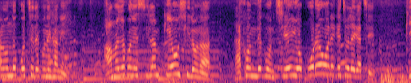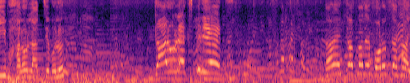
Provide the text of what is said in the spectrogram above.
আনন্দ করছে দেখুন এখানে। আমরা যখন এসেছিলাম, কেউ ছিল না। এখন দেখুন, সেই ওপরেও অনেকে চলে গেছে। কি ভালো লাগছে বলুন। দারুণ এক্সপিরিয়েন্স তারা একটু আপনাদের বরফ দেখাই।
